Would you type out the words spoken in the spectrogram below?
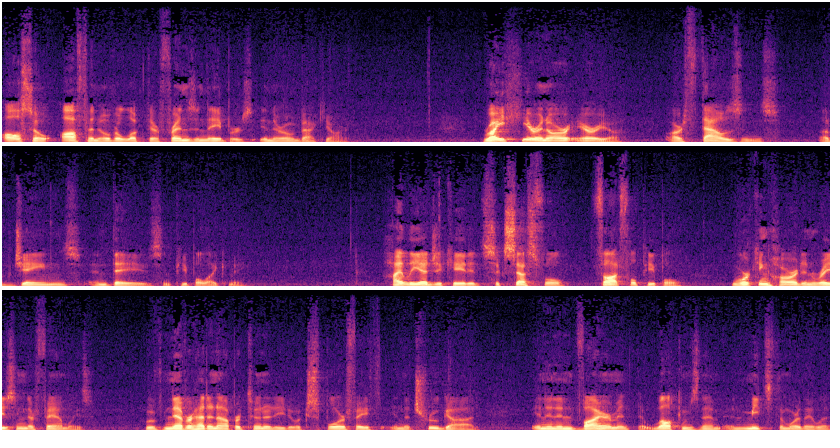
also often overlook their friends and neighbors in their own backyard. Right here in our area are thousands of Janes and Daves and people like me. Highly educated, successful, thoughtful people working hard and raising their families who have never had an opportunity to explore faith in the true God in an environment that welcomes them and meets them where they live.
